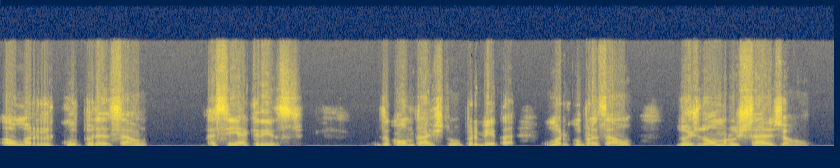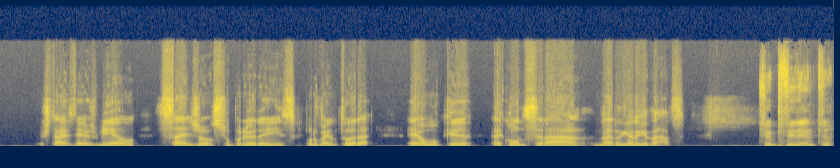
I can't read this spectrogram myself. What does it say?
a uma recuperação, assim a crise de contexto o permita, uma recuperação dos números, sejam os tais 10 mil, sejam superior a isso, que porventura é o que acontecerá na realidade. Sr. Presidente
